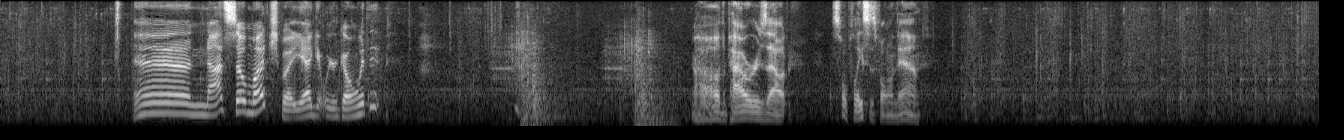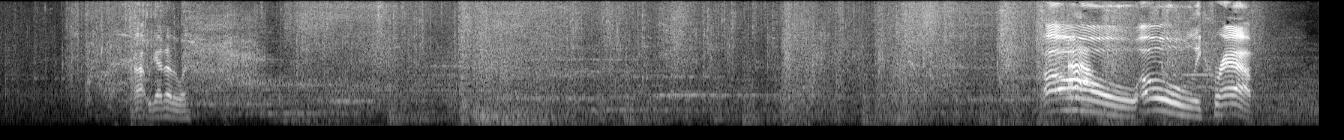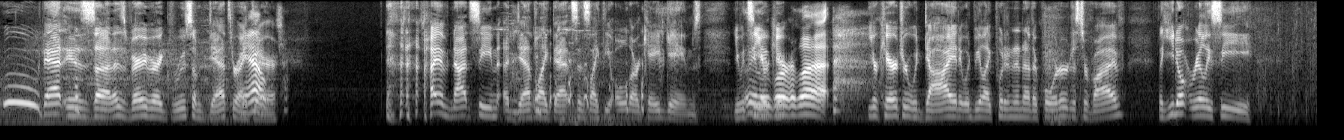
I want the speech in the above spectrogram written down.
Uh, not so much, but yeah, I get where you're going with it. Oh, the power is out. This whole place is falling down. Ah, we got another one. Holy crap. Woo, that is uh, that is very very gruesome death right there. I have not seen a death like that since like the old arcade games. You would see your more char- that. your character would die and it would be like put in another quarter to survive. Like you don't really see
